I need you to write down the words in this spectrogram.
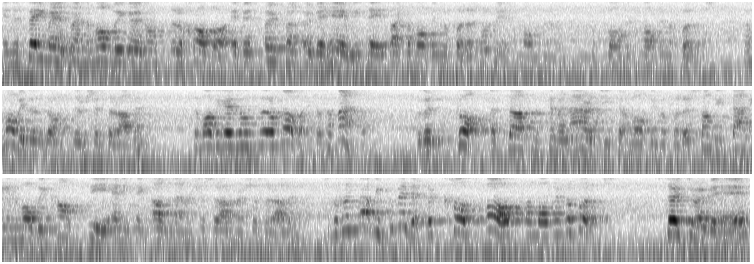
in the same way as when the Mobi goes onto the Rechova, if it's open over here, we say it's like a Mobi Mefudash. What do you mean it's Mobi, Mobi Mefudash? The Mobi doesn't go onto the Reshus Harabim. The Mobi goes onto the Rechova. It doesn't matter. Because it's got a certain similarity to a Mobi Mefudash. Somebody standing in the Mobi can't see anything other than Reshus Harabim and Reshus Harabim. So because of that we forbid it, because of a Mobi Mefudash. So too over here,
